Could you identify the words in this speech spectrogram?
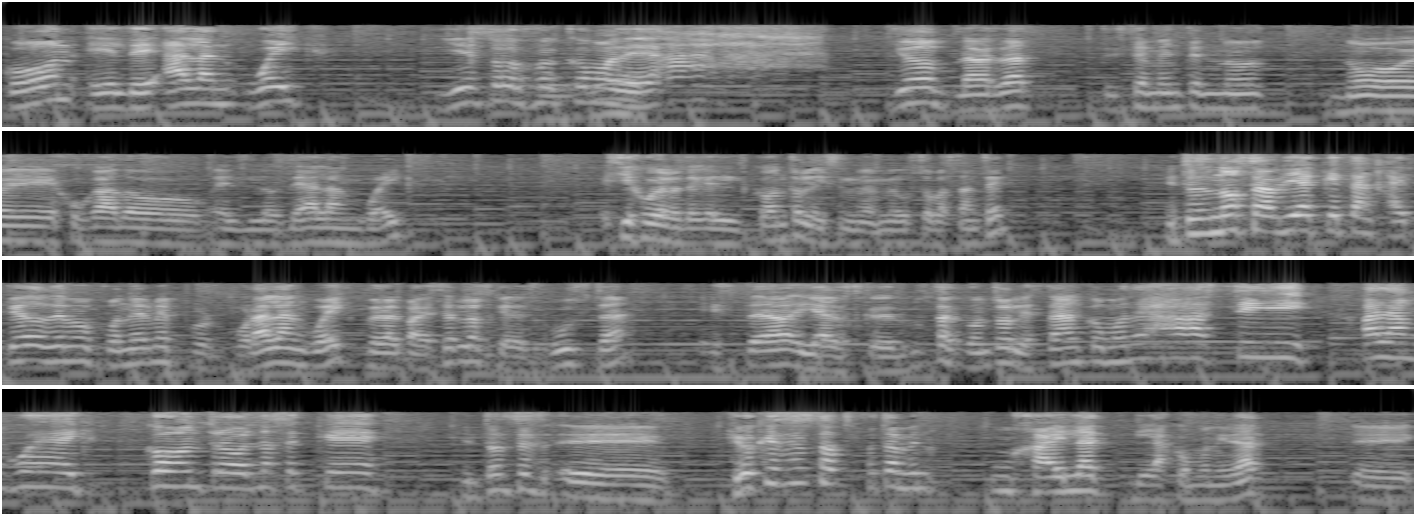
con el de Alan Wake. Y eso fue como de... ¡Ah! Yo la verdad, tristemente no, no he jugado el- los de Alan Wake. Sí jugué los del Control y me gustó bastante. Entonces no sabría qué tan hypeado debo ponerme por, por Alan Wake, pero al parecer los que les gusta y a los que les gusta Control están como de, ah, sí, Alan Wake, Control, no sé qué. Entonces, eh, creo que eso fue también un highlight de la comunidad eh,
